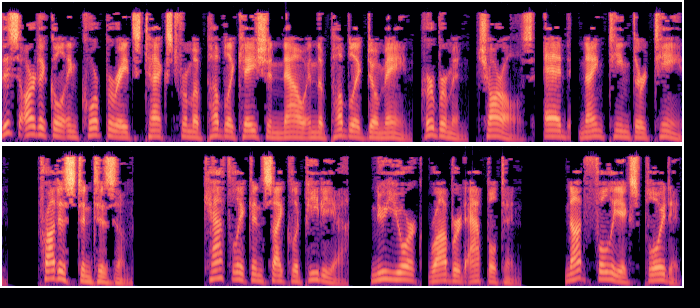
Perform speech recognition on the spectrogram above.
This article incorporates text from a publication now in the public domain, Herbermann, Charles, ed. 1913. Protestantism. Catholic Encyclopedia. New York, Robert Appleton. Not fully exploited.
